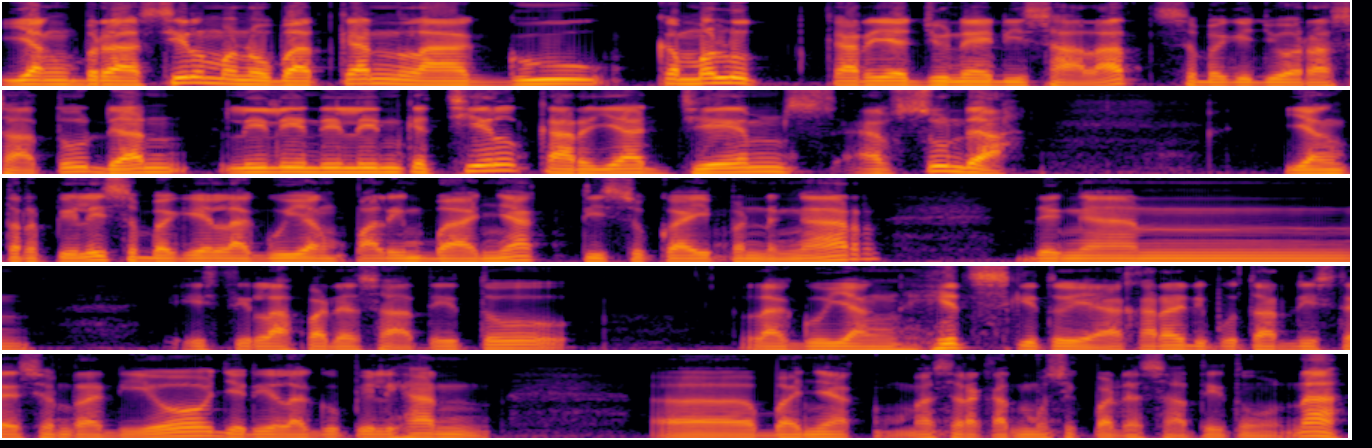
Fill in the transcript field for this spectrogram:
yang berhasil menobatkan lagu Kemelut karya Junaidi Salat sebagai juara satu dan Lilin-Lilin Kecil karya James F. Sundah yang terpilih sebagai lagu yang paling banyak disukai pendengar dengan istilah pada saat itu lagu yang hits gitu ya karena diputar di stasiun radio jadi lagu pilihan uh, banyak masyarakat musik pada saat itu. Nah,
